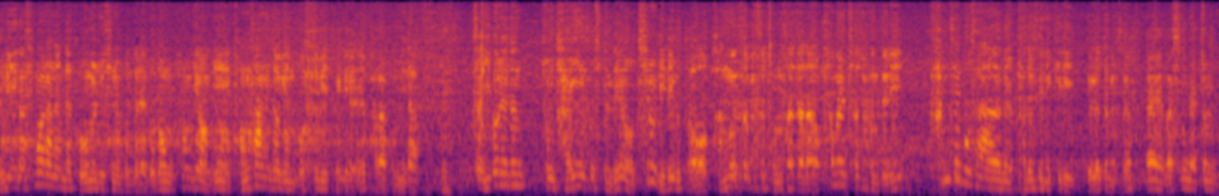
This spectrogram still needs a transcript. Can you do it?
우리가 생활하는 데 도움을 주시는 분들의 노동 환경이 정상적인 모습이 되기를 바라봅니다. 자 이번에는 좀 다행인 소식인데요. 7월 1일부터 방문 서비스 종사자나 화물차주 분들이 산재 보상을 받을 수 있는 길이 열렸다면서요? 네, 맞습니다. 좀,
